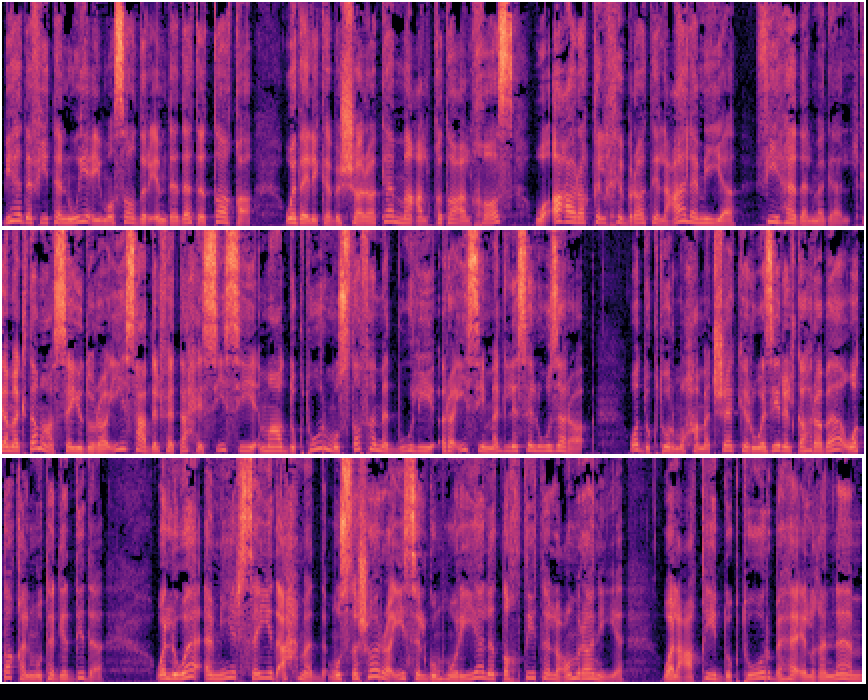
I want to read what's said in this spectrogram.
بهدف تنويع مصادر امدادات الطاقة وذلك بالشراكة مع القطاع الخاص وأعرق الخبرات العالمية في هذا المجال. كما اجتمع السيد الرئيس عبد الفتاح السيسي مع الدكتور مصطفى مدبولي رئيس مجلس الوزراء والدكتور محمد شاكر وزير الكهرباء والطاقة المتجددة واللواء أمير سيد أحمد مستشار رئيس الجمهورية للتخطيط العمراني والعقيد دكتور بهاء الغنام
